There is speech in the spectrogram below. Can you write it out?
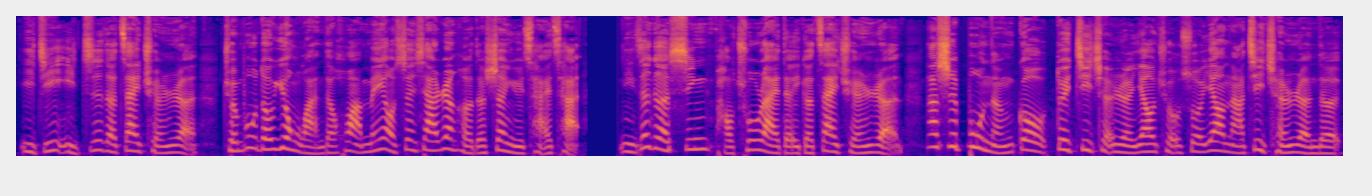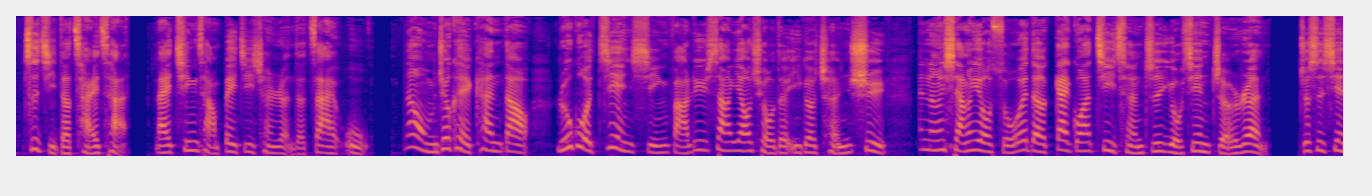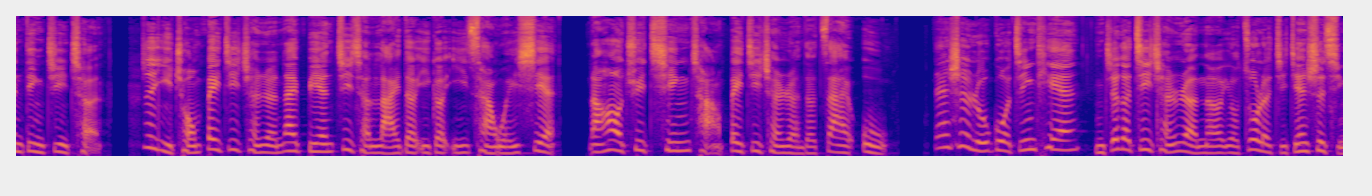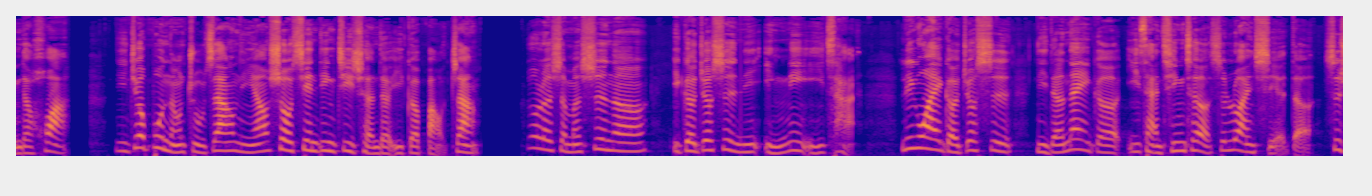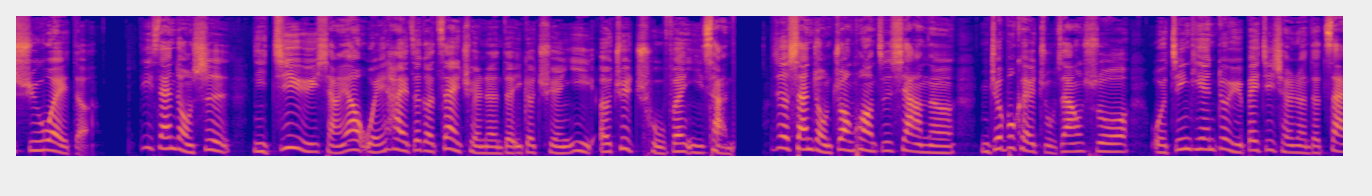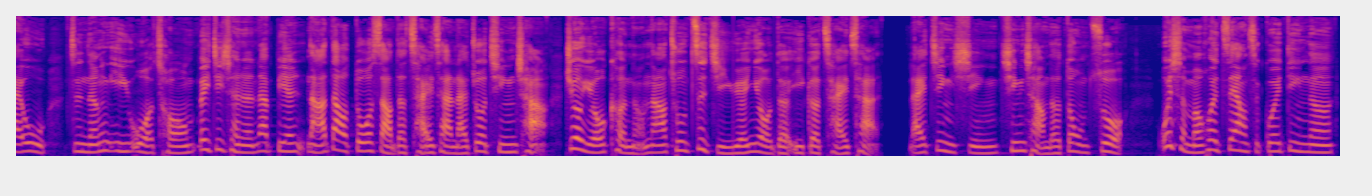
以及已知的债权人全部都用完的话，没有剩下任何的剩余财产，你这个新跑出来的一个债权人，他是不能够对继承人要求说要拿继承人的自己的财产来清偿被继承人的债务。那我们就可以看到，如果践行法律上要求的一个程序，还能享有所谓的盖棺继承之有限责任，就是限定继承。是以从被继承人那边继承来的一个遗产为限，然后去清偿被继承人的债务。但是如果今天你这个继承人呢，有做了几件事情的话，你就不能主张你要受限定继承的一个保障。做了什么事呢？一个就是你隐匿遗产，另外一个就是你的那个遗产清册是乱写的，是虚伪的。第三种是你基于想要危害这个债权人的一个权益而去处分遗产，这三种状况之下呢，你就不可以主张说，我今天对于被继承人的债务，只能以我从被继承人那边拿到多少的财产来做清偿，就有可能拿出自己原有的一个财产来进行清偿的动作。为什么会这样子规定呢？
